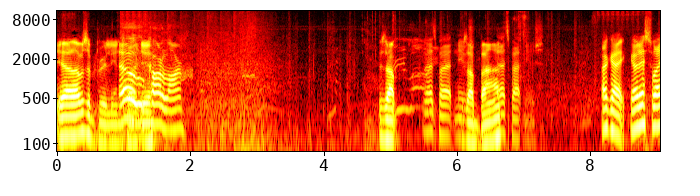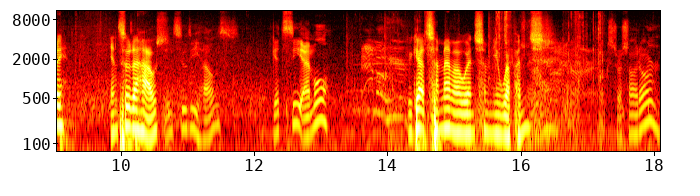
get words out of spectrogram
Yeah, that was a brilliant Oh, idea. car alarm. Is that That's bad news. is that bad? That's bad news. Okay, go this way. Into the house. Into the house. Get the ammo. We get some ammo and some new weapons. Extra sidearm.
